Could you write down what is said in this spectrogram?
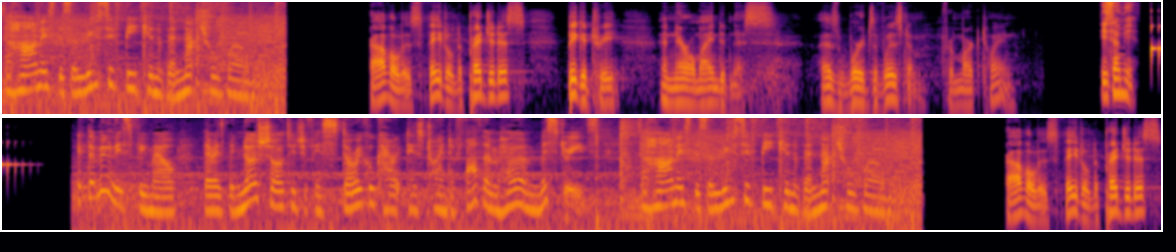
to harness this elusive beacon of the natural world. Travel is fatal to prejudice, bigotry, and narrow mindedness. That's words of wisdom from Mark Twain. 第三遍， If the moon is female, there has been no shortage of historical characters trying to fathom her mysteries, to harness this elusive beacon of the natural world. Travel is fatal to prejudice,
